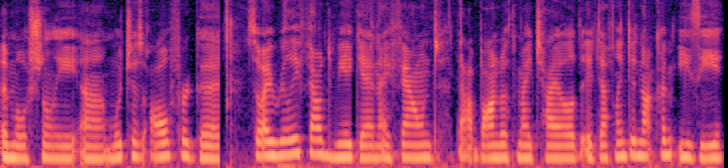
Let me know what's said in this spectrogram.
emotionally, um, which is all for good. So I really found me again. I found that bond with my child. It definitely did not come easy,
